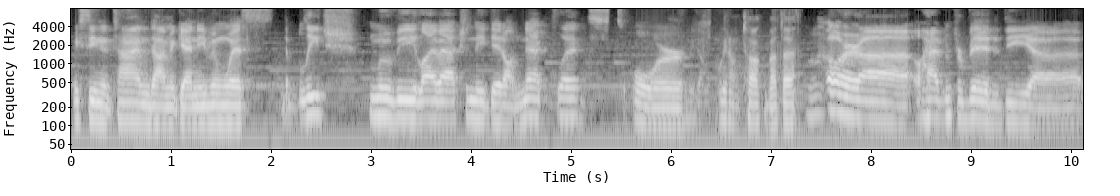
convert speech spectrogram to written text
We've seen it time and time again, even with the Bleach movie live action they did on Netflix, or We don't, we don't talk about that. or uh, or heaven forbid the uh,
